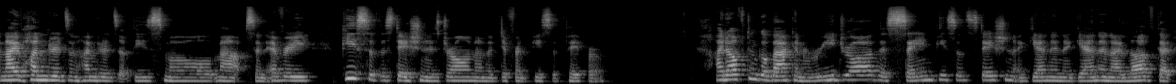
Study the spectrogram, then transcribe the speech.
And I have hundreds and hundreds of these small maps, and every piece of the station is drawn on a different piece of paper. I'd often go back and redraw the same piece of the station again and again, and I loved that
